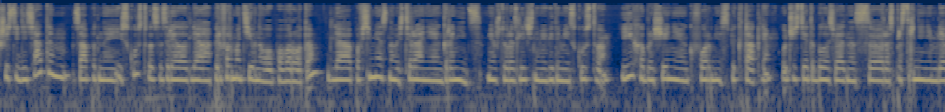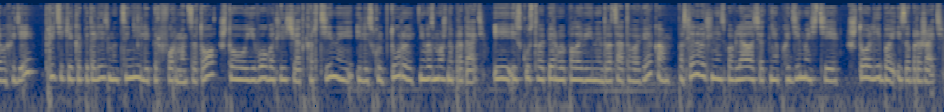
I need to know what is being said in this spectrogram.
60-м западное искусство созрело для перформативного поворота, для повсеместного стирания границ между различными видами искусства и их обращения к форме спектакля. Отчасти это было связано с распространением левых идей. Критики капитализма ценили перформанс за то, что его, в отличие от картины или скульптуры, невозможно продать. И искусство первой половины 20 века последовательно избавлялось от необходимости что-либо изображать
